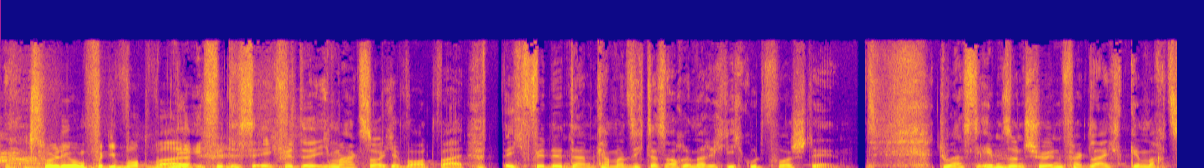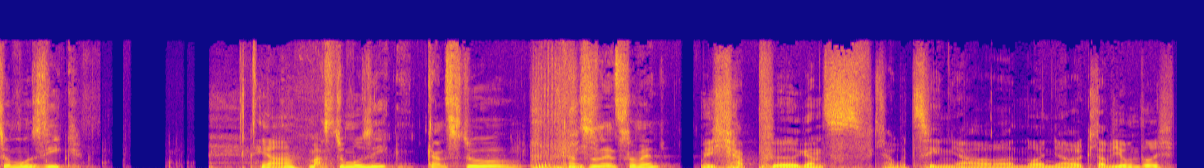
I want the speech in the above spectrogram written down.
Entschuldigung für die Wortwahl. Nee, ich finde, ich finde, ich mag solche Wortwahl. Ich finde, dann kann man sich das auch immer richtig gut vorstellen. Du hast eben so einen schönen Vergleich gemacht zur Musik. Ja, Machst du Musik? Kannst du, kannst du ein Instrument? ich habe äh, ganz, ich glaube, zehn Jahre, neun Jahre Klavierunterricht.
